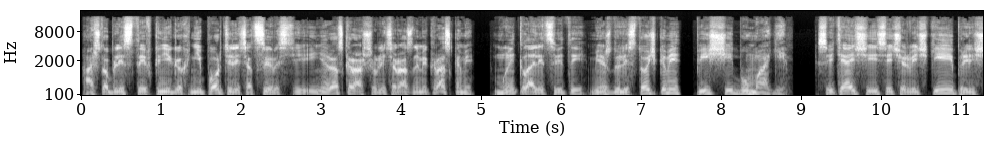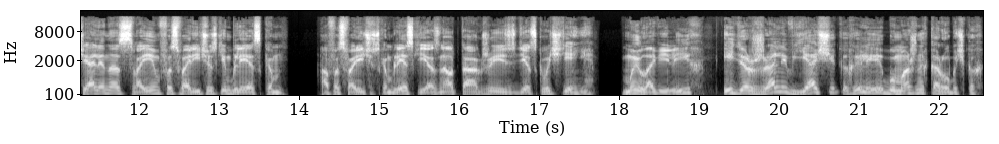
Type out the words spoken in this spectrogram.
А чтобы листы в книгах не портились от сырости и не раскрашивались разными красками, мы клали цветы между листочками пищей бумаги. Светящиеся червячки прельщали нас своим фосфорическим блеском. О фосфорическом блеске я знал также из детского чтения. Мы ловили их и держали в ящиках или бумажных коробочках,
